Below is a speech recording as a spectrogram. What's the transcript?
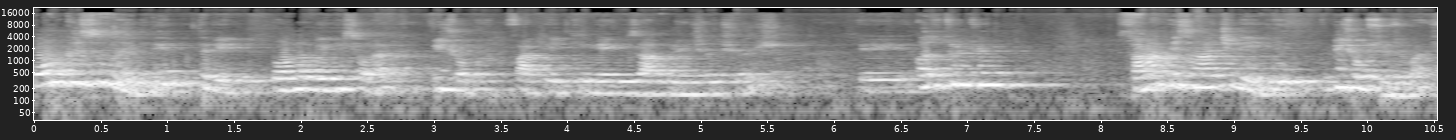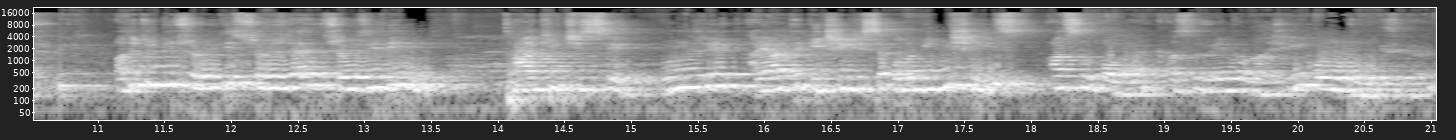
10 Kasım'la ilgili tabii Borno Belediyesi olarak birçok farklı etkinliğe imza atmaya çalışıyoruz. Ee, Atatürk'ün sanat ve sanatçı ile ilgili birçok sözü var. Atatürk'ün söylediği sözler, sözlerin takipçisi, bunları hayata geçiricisi olabilmiş miyiz? Asıl olarak, asıl önemli olan şeyin o olduğunu düşünüyorum.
